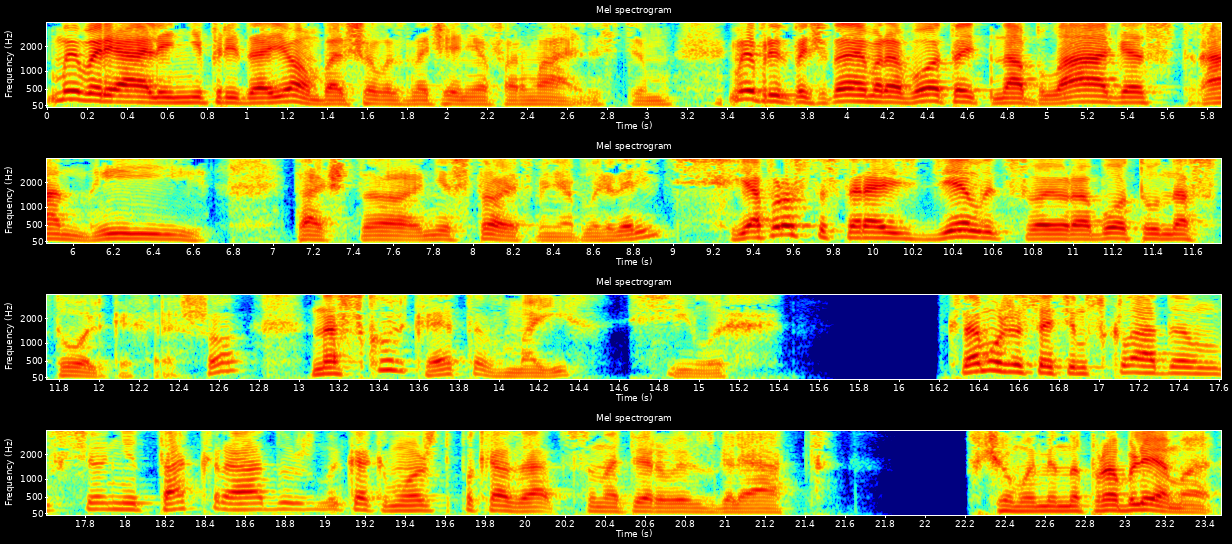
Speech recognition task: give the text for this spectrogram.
Мы в реале не придаем большого значения формальностям. Мы предпочитаем работать на благо страны. Так что не стоит меня благодарить. Я просто стараюсь делать свою работу настолько хорошо, насколько это в моих силах. К тому же с этим складом все не так радужно, как может показаться на первый взгляд. «В чем именно проблема?»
